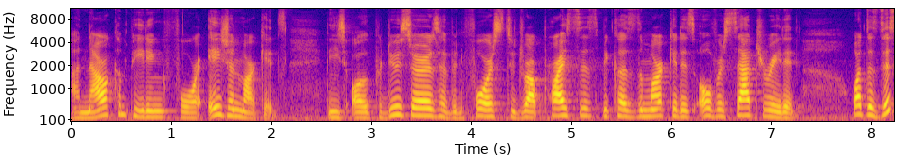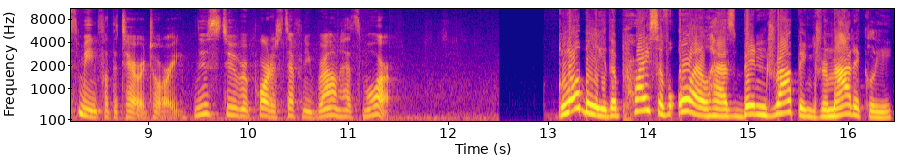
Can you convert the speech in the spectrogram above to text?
are now competing for Asian markets. These oil producers have been forced to drop prices because the market is oversaturated. What does this mean for the territory? News 2 reporter Stephanie Brown has more. Globally, the price of oil has been dropping dramatically.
